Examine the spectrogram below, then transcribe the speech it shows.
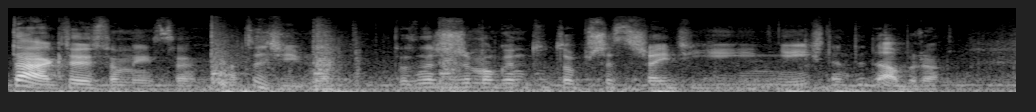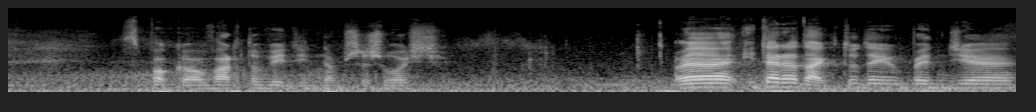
Tak, to jest to miejsce. A to dziwne. To znaczy, że mogłem tu to przestrzelić i nie iść tędy dobro. Spoko, warto wiedzieć na przyszłość. E, I teraz tak, tutaj będzie...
